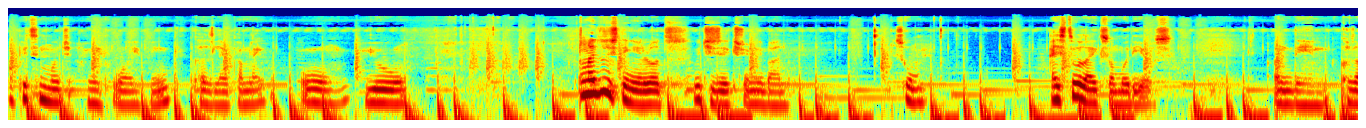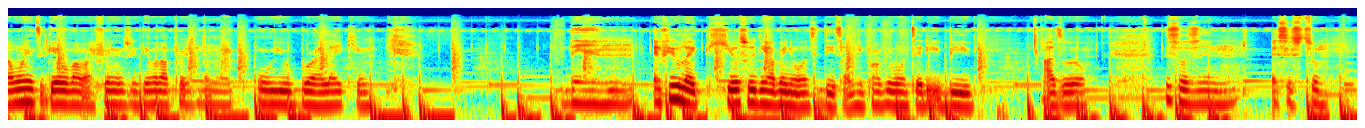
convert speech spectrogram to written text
are pretty much amicable, I think. Because, like, I'm like, oh, you. I do this thing a lot, which is extremely bad. So, I still like somebody else. And then, because I wanted to get over my feelings with the other person, I'm like, oh, you, bro, I like him. Then, I feel like he also didn't have anyone to date, and he probably wanted a babe as well. This was in SS2.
